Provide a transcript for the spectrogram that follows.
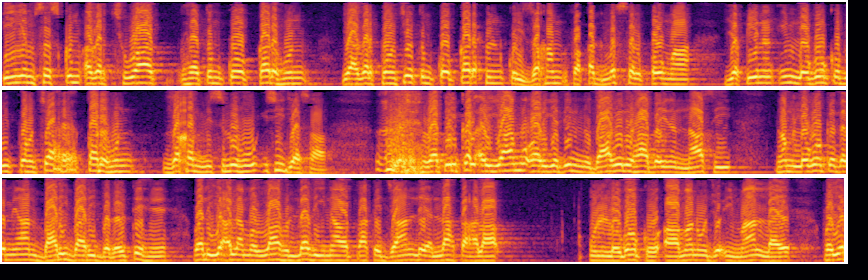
ایم سسکم اگر چھوا ہے تم کو کر ہن یا اگر پہنچے تم کو کر ہن کوئی زخم، فقد مسل قوما یقیناً ان لوگوں کو بھی پہنچا ہے کر ہن زخم مسلو اسی جیسا۔ وطلکل ایام اور یہ دن نداول بین الناسی ہم لوگوں کے درمیان باری باری بدلتے ہیں۔ ولی علم اللہ اللہ دینا اور تاکہ جان لے اللہ تعالی ان لوگوں کو آمن جو ایمان لائے۔ وہ یہ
